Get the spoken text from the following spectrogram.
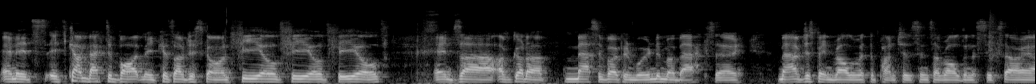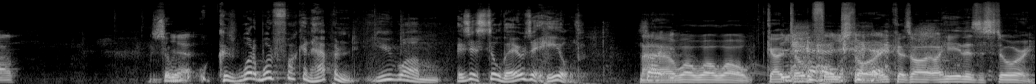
And it's it's come back to bite me because I've just gone field, field, field. And uh, I've got a massive open wound in my back. So man, I've just been rolling with the punches since I rolled in a 6 RAR. So, Yeah. because what what fucking happened? You um, is it still there? Is it healed? No, So- whoa, whoa, whoa. Go tell the full story because I, I hear there's a story.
